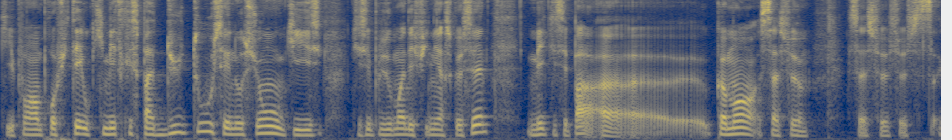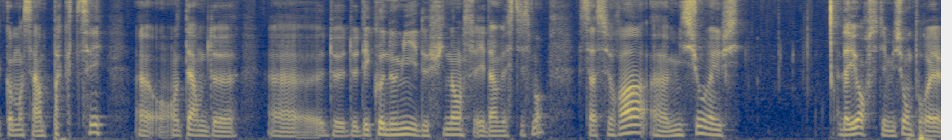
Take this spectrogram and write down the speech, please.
qui pourra en profiter ou qui maîtrise pas du tout ces notions ou qui, qui sait plus ou moins définir ce que c'est, mais qui sait pas euh, comment ça se, ça comment c'est impacté euh, en termes euh, de, de, d'économie, de, finances et d'investissement, ça sera mission réussie. D'ailleurs, cette émission, on pourrait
